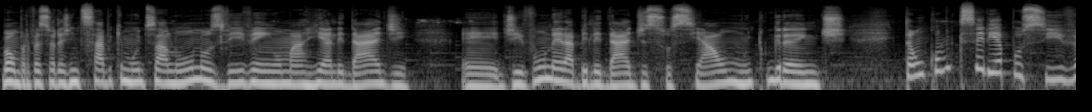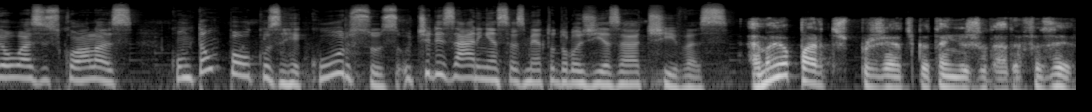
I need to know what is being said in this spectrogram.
Bom, professor, a gente sabe que muitos alunos vivem uma realidade é, de vulnerabilidade social muito grande. Então, como que seria possível as escolas, com tão poucos recursos, utilizarem essas metodologias ativas? A maior parte dos projetos que eu tenho ajudado a fazer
